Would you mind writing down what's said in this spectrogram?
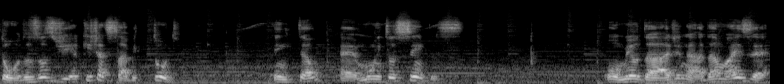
todos os dias que já sabe tudo. Então, é muito simples. Humildade nada mais é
